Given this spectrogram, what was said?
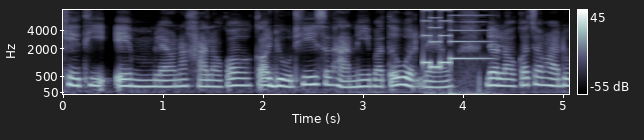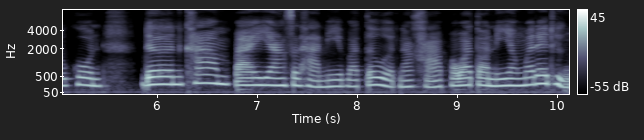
KTM แล้วนะคะเราก็ก็อยู่ที่สถานีบัตเตอร์เวิร์ดแล้ว เดี๋ยวเราก็จะพาทุกคนเดินข้ามไปยังสถานีบัตเตอร์เวิร์ดนะคะ เพราะว่าตอนนี้ยังไม่ได้ถึง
